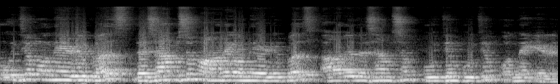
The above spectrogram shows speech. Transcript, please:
പൂജ്യം ഒന്ന് ഏഴ് പ്ലസ് ദശാംശം ആറ് ഒന്ന് ഏഴ് പ്ലസ് ആറ് ദശാംശം പൂജ്യം പൂജ്യം ഒന്ന് ഏഴ്.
